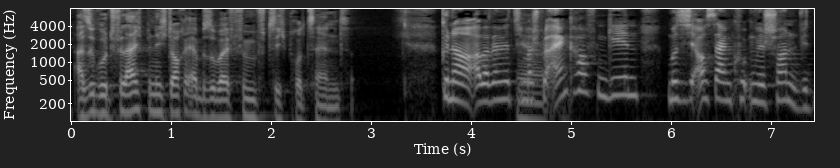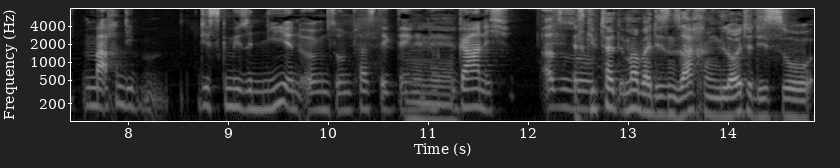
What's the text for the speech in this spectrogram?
Also gut, vielleicht bin ich doch eher so bei 50 Prozent. Genau, aber wenn wir zum ja. Beispiel einkaufen gehen, muss ich auch sagen, gucken wir schon. Wir machen die, dieses Gemüse nie in irgendein so Plastikding. Nee, nee. Gar nicht. Also so. Es gibt halt immer bei diesen Sachen Leute, die es so,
